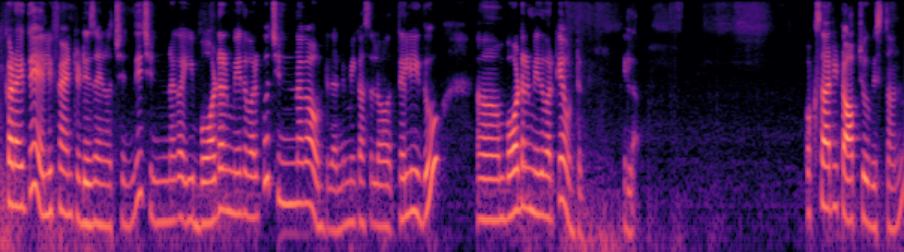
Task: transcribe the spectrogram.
ఇక్కడైతే ఎలిఫెంట్ డిజైన్ వచ్చింది. చిన్నగా ఈ బార్డర్ మీద వరకు చిన్నగా ఉంటుందండి. మీకు అసలు తెలీదు. బార్డర్ మీద వరకే ఉంటుంది. ఇలా. ఒకసారి టాప్ చూపిస్తాను.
